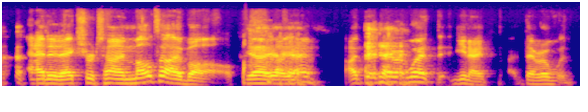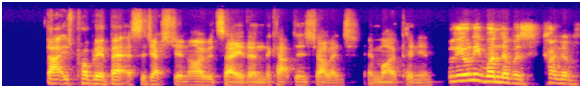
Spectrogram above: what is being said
added extra time multi ball. Yeah, yeah, yeah. I, there there were, you know, there are. That is probably a better suggestion, I would say, than the captain's challenge, in my opinion. Well, the only one that was kind of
